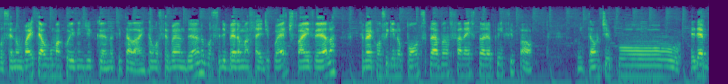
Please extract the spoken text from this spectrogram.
Você não vai ter alguma coisa indicando que tá lá. Então você vai andando, você libera uma side quest, faz ela, você vai conseguindo pontos para avançar na história principal. Então, tipo, ele é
